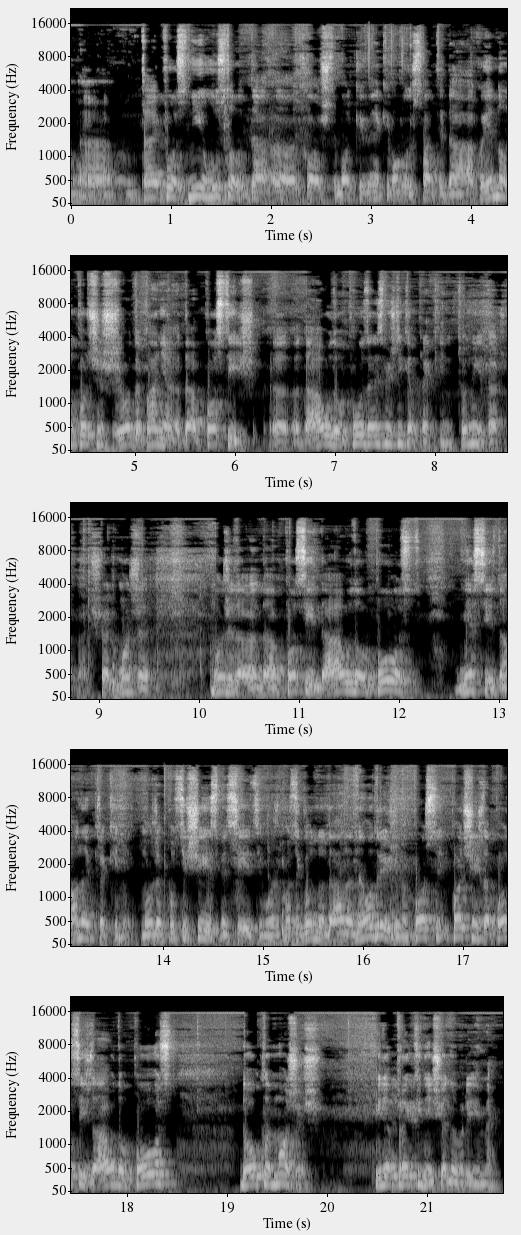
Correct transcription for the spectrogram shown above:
Uh, taj post nije uslov da, uh, kao što neki, neki mogu shvatiti, da ako jednom počneš život da klanja, da postiš uh, Daudov post, da ne smiješ nikad prekinuti. To nije tačno. Znači, čovjek može, može da, da posti Daudov post mjesec dana i prekine. Može posti šest mjeseci, može posti godinu dana, neodređeno. Počneš da postiš Daudov post dokle možeš i da prekineš jedno vrijeme.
